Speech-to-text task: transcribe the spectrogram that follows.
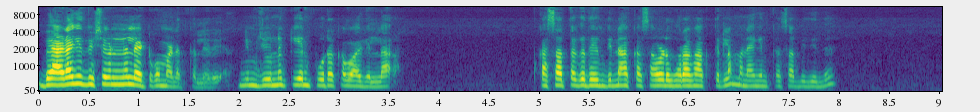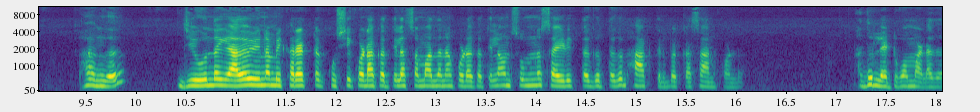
ಬ್ಯಾಡಾಗಿದ್ದ ವಿಷಯಗಳನ್ನೆಲ್ಲ ಎಟ್ಕೊಂಡ್ ಮಾಡೋದು ಕಲೀರಿ ನಿಮ್ಮ ಜೀವನಕ್ಕೆ ಏನು ಪೂರಕವಾಗಿಲ್ಲ. ಕಸ ತೆಗೆದೇನು ದಿನ ಕಸ ಹೊಡೆದು ಹೊರಗೆ ಹಾಕ್ತಿರಲ್ಲ ಮನ್ಯಾಗಿನ ಕಸ ಬಿದ್ದಿದ್ದು. ಹಂಗೆ ಜೀವನದಾಗ ಯಾವ್ಯಾವ ಈಗ ನಮಗೆ ಕರೆಕ್ಟಾಗಿ ಖುಷಿ ಕೊಡಕತ್ತಿಲ್ಲ, ಸಮಾಧಾನ ಕೊಡಕತ್ತಿಲ್ಲ, ಅವ್ನು ಸುಮ್ಮನೆ ಸೈಡಿಗೆ ತೆಗೆದು ತೆಗೆದು ಹಾಕ್ತಿರ್ಬೇಕು ಕಸ ಅನ್ಕೊಂಡು. ಅದು ಲೆಟ್ಗೋ ಮಾಡೋದು.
